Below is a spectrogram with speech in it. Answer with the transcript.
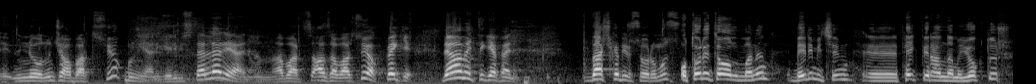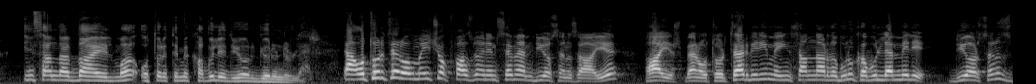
E, ünlü olunca abartısı yok bunun yani. Gelip isterler yani bunun. Abartısı az abartısı yok. Peki devam ettik efendim. Başka bir sorumuz. Otorite olmanın benim için e, pek bir anlamı yoktur. İnsanlar daima otoritemi kabul ediyor görünürler. Ya otoriter olmayı çok fazla önemsemem diyorsanız A'yı. Hayır ben otoriter biriyim ve insanlar da bunu kabullenmeli diyorsanız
